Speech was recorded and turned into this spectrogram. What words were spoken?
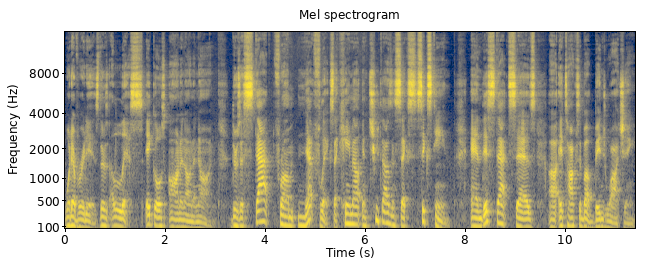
whatever it is. There's a list. It goes on and on and on. There's a stat from Netflix that came out in 2016 and this stat says uh, it talks about binge watching.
